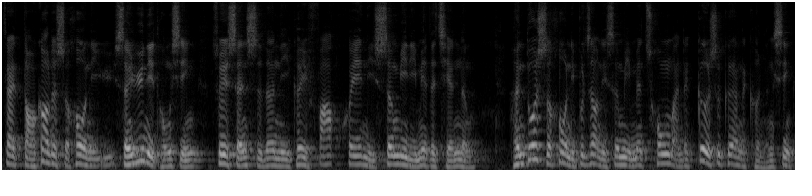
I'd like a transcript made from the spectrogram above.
在祷告的时候，你与神与你同行，所以神使得你可以发挥你生命里面的潜能。很多时候，你不知道你生命里面充满着各式各样的可能性。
